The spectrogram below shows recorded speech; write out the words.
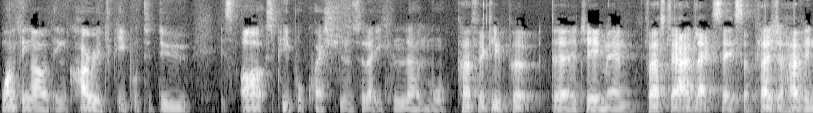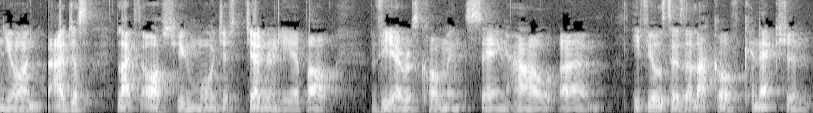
one thing i would encourage people to do is ask people questions so that you can learn more. Perfectly put there j-man. Firstly i'd like to say it's a pleasure having you on. I'd just like to ask you more just generally about vieira's comments saying how um, he feels there's a lack of connection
